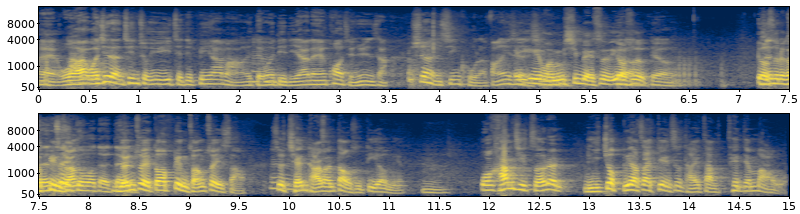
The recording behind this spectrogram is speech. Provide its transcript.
哎，我还我记得很清楚，因为一直在边啊嘛，等位弟弟啊那些跨检运上是很辛苦了，防疫是很辛苦因为我们新北市又是对，又是那个病床最多的人最多，病床最少，是全台湾倒数第二名。嗯，我扛起责任，你就不要在电视台上天天骂我，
